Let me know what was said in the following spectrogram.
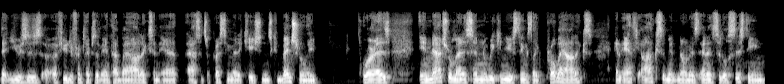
that uses a few different types of antibiotics and acid suppressing medications conventionally whereas in natural medicine we can use things like probiotics an antioxidant known as N-acetylcysteine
